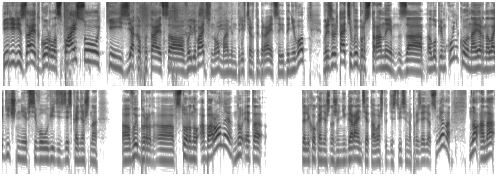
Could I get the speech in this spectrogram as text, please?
перерезает горло Спайсу. Кейзяка пытается воевать, но Мамин Дрифтер добирается и до него. В результате выбор стороны за Лупим Куньку. Наверное, логичнее всего увидеть здесь, конечно, а, выбор а, в сторону обороны. Но это далеко, конечно же, не гарантия того, что действительно произойдет смена. Но она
